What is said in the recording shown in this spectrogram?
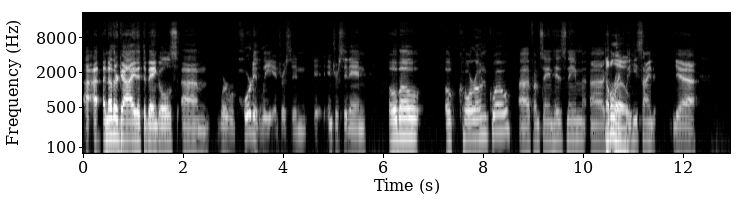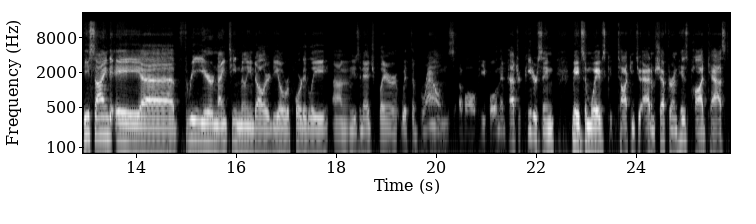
uh, another guy that the Bengals um, were reportedly interested in, interested in, Ogbo Okoronkwo, uh, if I'm saying his name uh, Double correctly. O. He signed, yeah, he signed a uh, three-year, nineteen million dollar deal. Reportedly, um, he's an edge player with the Browns of all people. And then Patrick Peterson made some waves talking to Adam Schefter on his podcast,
